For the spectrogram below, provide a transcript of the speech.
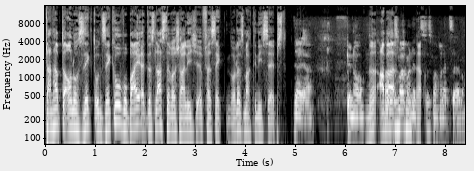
dann habt ihr auch noch Sekt und Sekko, wobei äh, das lasst ihr wahrscheinlich äh, versekten, oder? Das macht ihr nicht selbst. Ja, ja. Genau. Ne, aber- das machen wir nicht, ja. das machen wir nicht selber.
